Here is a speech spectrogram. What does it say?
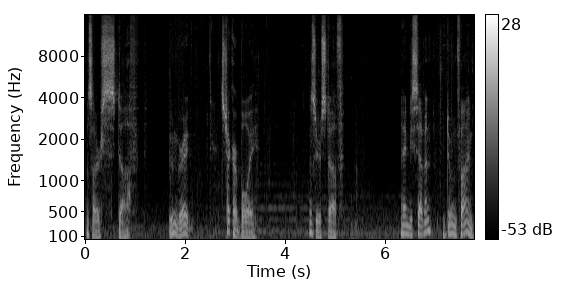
What's our stuff? Doing great. Let's check our boy. How's your stuff? 97? Doing fine.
